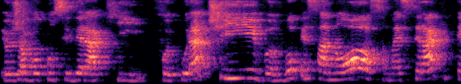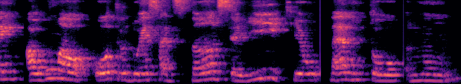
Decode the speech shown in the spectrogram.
eu já vou considerar que foi curativa, não vou pensar, nossa, mas será que tem alguma outra doença à distância aí que eu né, não, tô, não,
